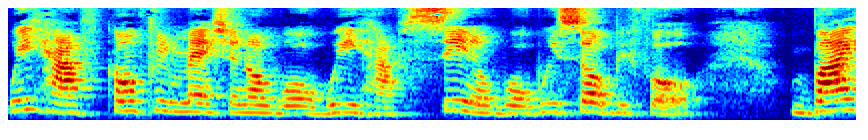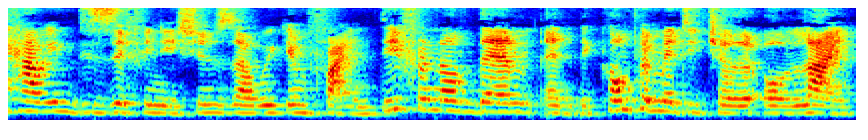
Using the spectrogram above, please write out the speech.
we have confirmation of what we have seen or what we saw before by having these definitions that we can find different of them and they complement each other online,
